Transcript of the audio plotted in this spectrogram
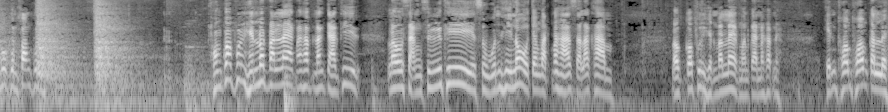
พูดขึ้นฟังคุณผมก็เพิ่งเห็นรถวันแรกนะครับ หลังจากที่ เราสั่งซื้อที่ศูนย์ฮีโน่จังหวัดมหาสารคาม เราก็เพิ่งเห็นวันแรกเหมือนกันนะครับเนี่ย เห็นพร้อมๆกันเลย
